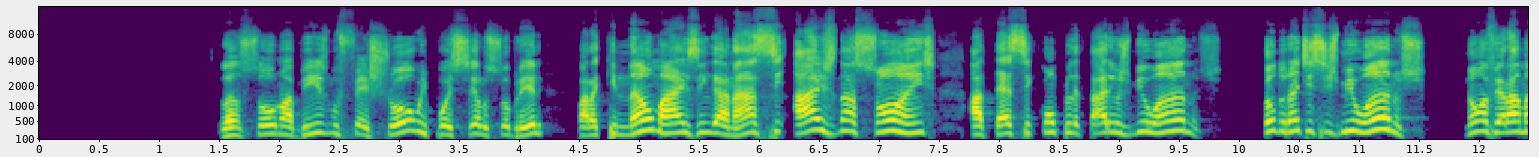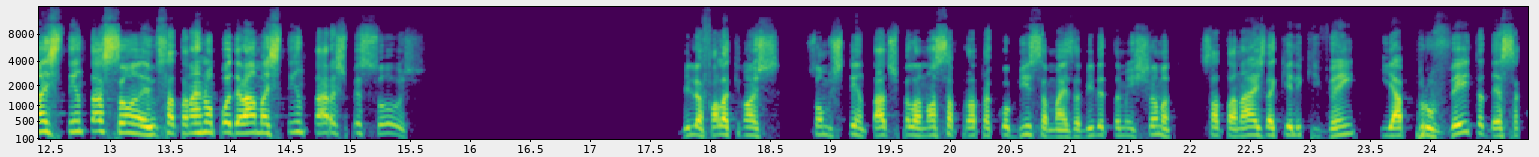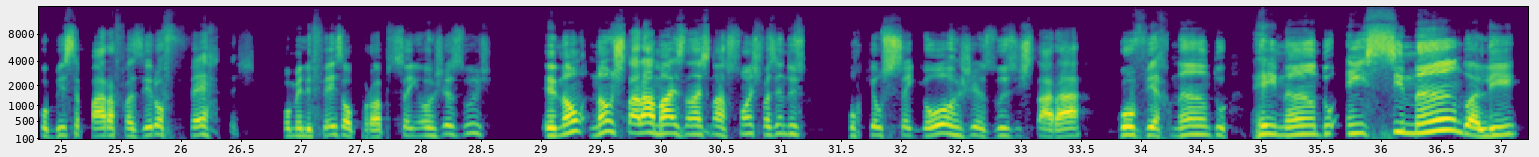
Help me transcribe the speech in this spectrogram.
Lançou no abismo, fechou e pôs selo sobre ele para que não mais enganasse as nações até se completarem os mil anos. Então, durante esses mil anos, não haverá mais tentação, o Satanás não poderá mais tentar as pessoas. A Bíblia fala que nós somos tentados pela nossa própria cobiça, mas a Bíblia também chama Satanás daquele que vem e aproveita dessa cobiça para fazer ofertas, como ele fez ao próprio Senhor Jesus. Ele não, não estará mais nas nações fazendo isso, porque o Senhor Jesus estará governando, reinando, ensinando ali.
